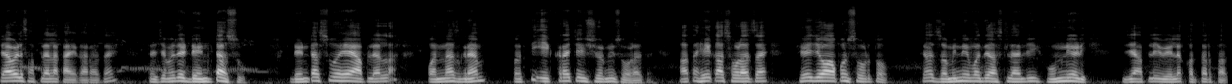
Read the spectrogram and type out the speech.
त्यावेळेस आपल्याला काय करायचं आहे? त्याच्यामध्ये डेंटासू. डेंटासू हे आपल्याला पन्नास ग्रॅम प्रति एकराच्या हिशोबाने सोडायचं आहे. आता हे का सोडायचं आहे? हे जेव्हा आपण सोडतो त्या जमिनीमध्ये असलेली हुमनेळी जे आपले वेलं कतरतात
